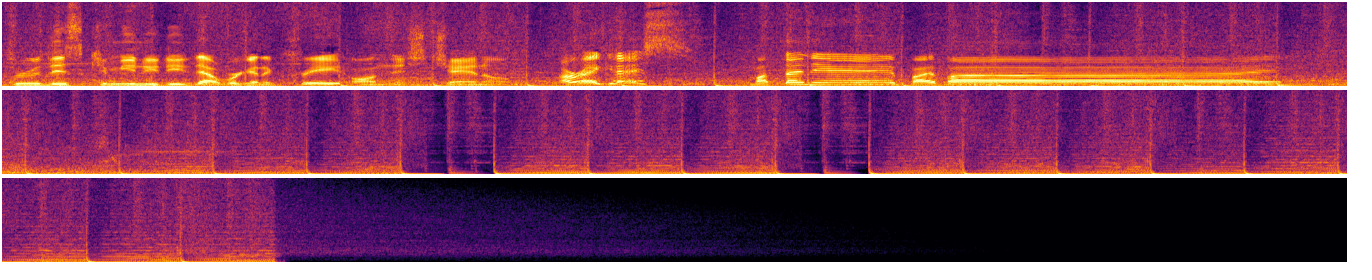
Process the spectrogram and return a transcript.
through this community that we're gonna create on this channel. All right, guys, mata ne, bye bye.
